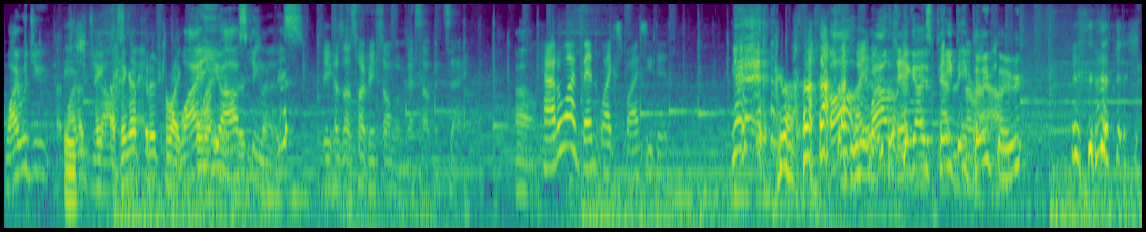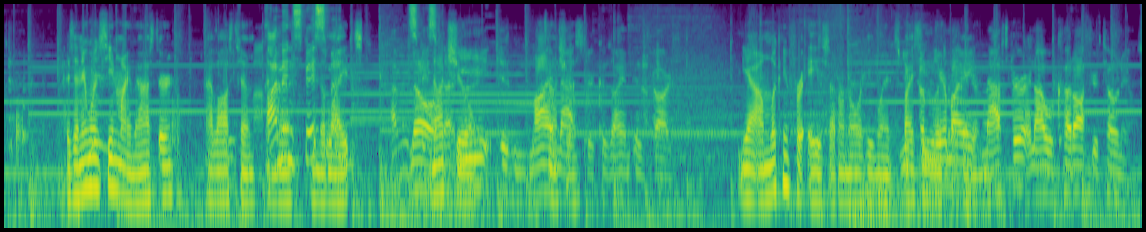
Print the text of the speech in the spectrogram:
Why would you? Why Ace. would you I ask think I put it to like. Why are you asking seconds. this? Because I was hoping someone would mess up and say. Oh. How do I vent like Spicy did? oh, Wait. well, there goes pee pee poo poo. Has anyone seen my Master? I lost him. I'm in, the, in the lights. I'm in No, space. Not he is my Not master because I am his guard. Yeah, I'm looking for Ace. I don't know where he went. You Spicy come was near my right there. master and I will cut off your toenails.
